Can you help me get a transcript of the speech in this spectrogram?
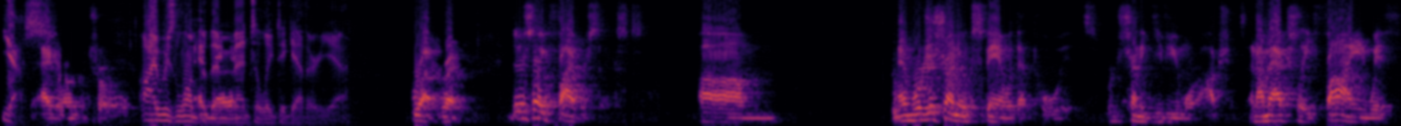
Yes, Aggro and control. I was lumping them mentally together. Yeah, Right, right. There's like five or six. Um, and we're just trying to expand what that pool is. We're just trying to give you more options. And I'm actually fine with,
